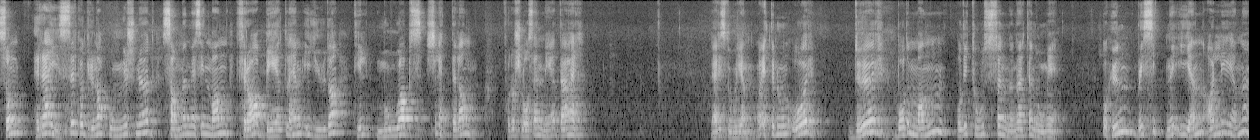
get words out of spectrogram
som reiser pga. hungersnød sammen med sin mann fra Betlehem i Juda til Moabs sletteland for å slå seg ned der. Det er historien. Og etter noen år dør både mannen og de to sønnene til Nomi. Og hun blir sittende igjen alene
